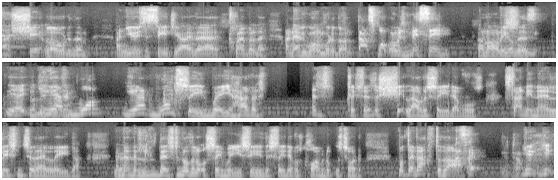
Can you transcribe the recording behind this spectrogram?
a shitload of them and used the CGI there cleverly, and everyone would have gone, "That's what was missing," and all the others. Yeah, you had one. You had one scene where you had a, as Cliff says, a shitload of sea devils standing there listening to their leader, and then there- there's another little scene where you see the sea devils climbing up the side. But then after that, you, you,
